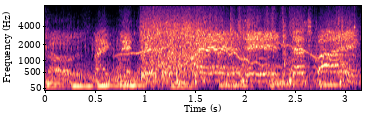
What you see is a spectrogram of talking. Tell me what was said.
Those magnificent flying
